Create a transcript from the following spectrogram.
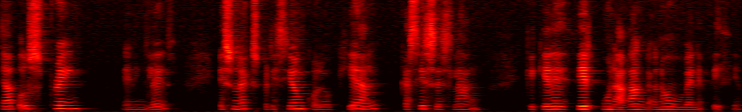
double spring en inglés es una expresión coloquial, casi es slang, que quiere decir una ganga, no un beneficio.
